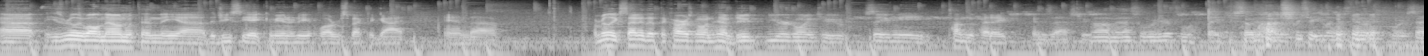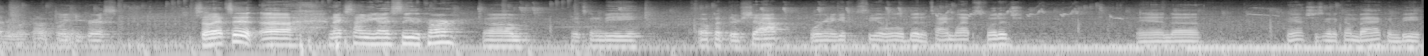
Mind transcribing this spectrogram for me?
uh, he's really well known within the uh, the GC8 community, well respected guy, and uh, I'm really excited that the car is going to him, dude. You are going to save me tons of headache and disaster. Oh man, that's what we're here for. Thank you so much. Appreciate you letting us do it. We're excited to work on it. Thank you, Chris. So that's it. Uh, next time you guys see the car, um, it's going to be up at their shop. We're going to get to see a little bit of time lapse footage. And uh, yeah, she's going to come back and be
